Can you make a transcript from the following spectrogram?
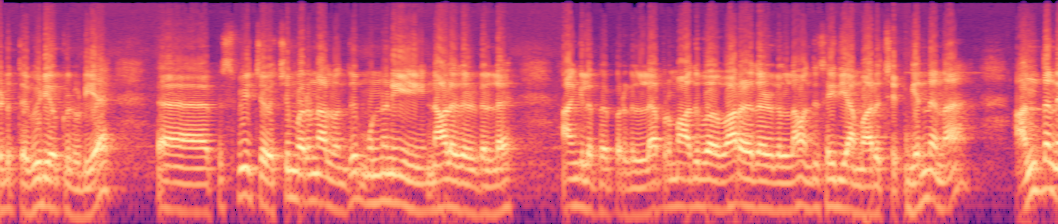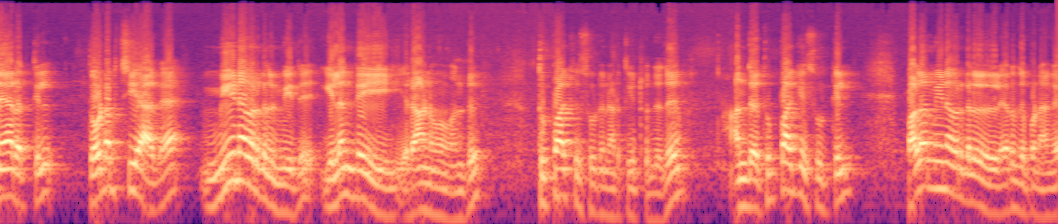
எடுத்த வீடியோக்களுடைய ஸ்பீச்சை வச்சு மறுநாள் வந்து முன்னணி நாளிதழ்களில் ஆங்கில பேப்பர்களில் அப்புறமா அது வ- வார இதழ்கள்லாம் வந்து செய்தியாக மாறுச்சு. என்னென்னா அந்த நேரத்தில் தொடர்ச்சியாக மீனவர்கள் மீது இலங்கை இராணுவம் வந்து துப்பாக்கி சூடு நடத்திக்கிட்டு இருந்தது. அந்த துப்பாக்கி சூட்டில் பல மீனவர்கள் இறந்து போனாங்க.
